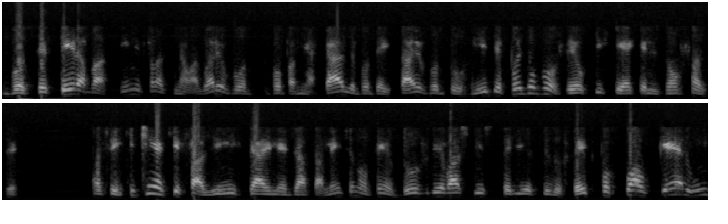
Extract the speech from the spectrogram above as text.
você ter a vacina e falar assim, não, agora eu vou, vou para minha casa, eu vou deitar, eu vou dormir, depois eu vou ver o que, que é que eles vão fazer assim, que tinha que fazer, iniciar imediatamente, eu não tenho dúvida, e eu acho que isso teria sido feito por qualquer um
